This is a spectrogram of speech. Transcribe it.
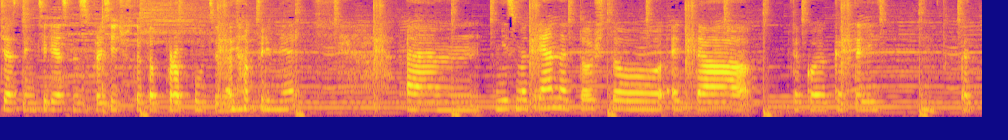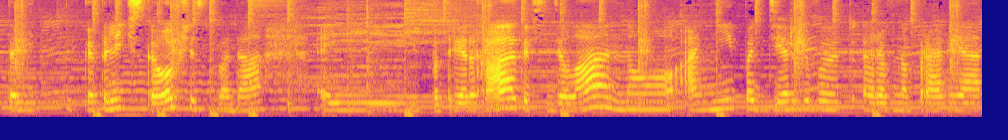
часто интересно спросить что-то про Путина, например. Эм, несмотря на то, что это такое католи... Католи... католическое общество, да, и патриархат и все дела, но они поддерживают равноправие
